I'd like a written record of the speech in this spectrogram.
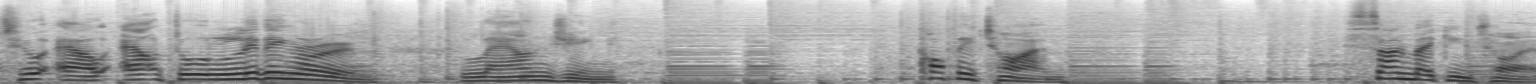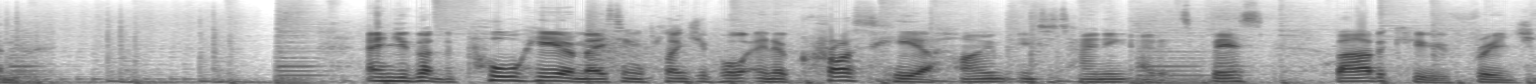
to our outdoor living room, lounging, coffee time, sun making time. And you've got the pool here, amazing plungy pool, and across here, home entertaining at its best. Barbecue, fridge,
